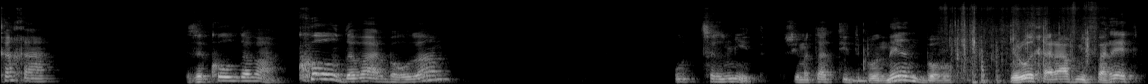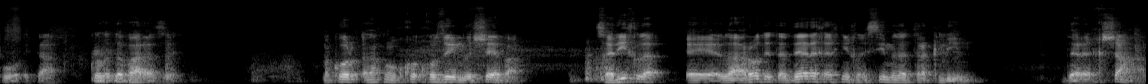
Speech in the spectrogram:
ככה זה כל דבר. כל דבר בעולם הוא צלמית, שאם אתה תתבונן בו, תראו איך הרב מפרט פה את כל הדבר הזה. מקור, אנחנו חוזרים לשבע, צריך אה, להראות את הדרך איך נכנסים אל הטרקלין, דרך שער.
